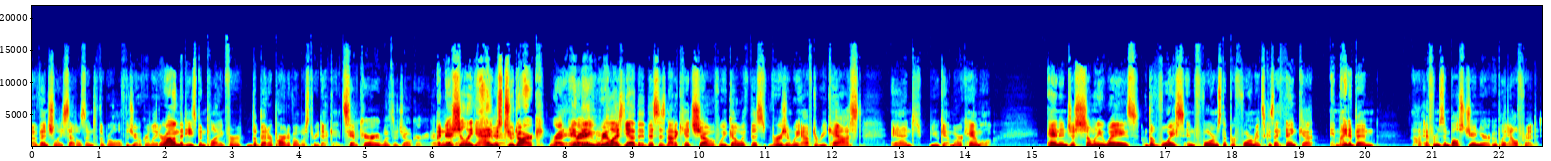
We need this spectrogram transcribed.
eventually settles into the role of the Joker later on that he's been playing for the better part of almost three decades. Tim Curry was the Joker. Initially, yeah, it was too dark. Right, And right. they realized, yeah, this is not a kid's show. If we go with this version, we have to recast. And you get Mark Hamill. And in just so many ways, the voice informs the performance. Because I think uh, it might have been uh, Efrem Zimbalist Jr., who played Alfred,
